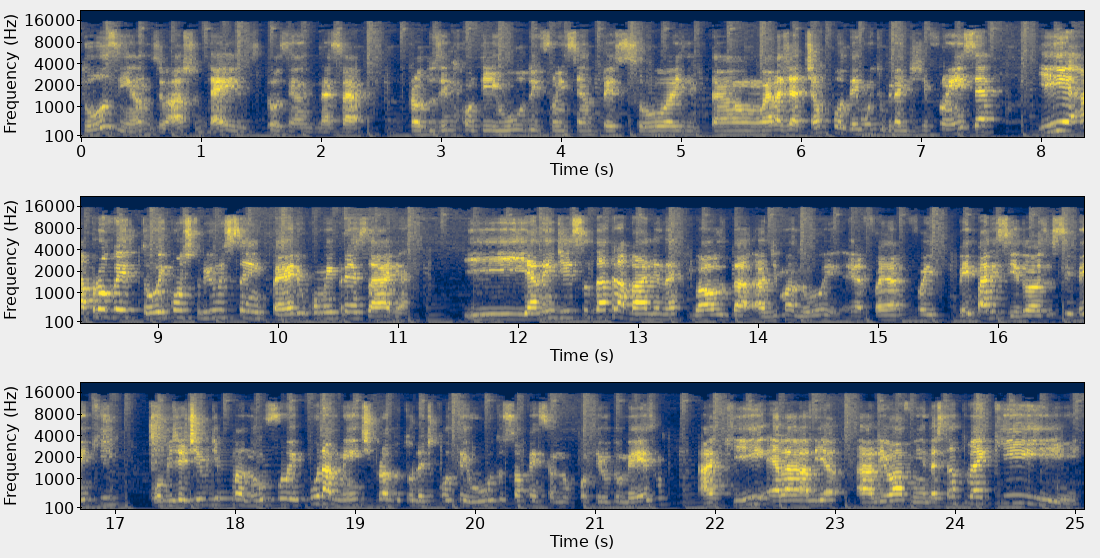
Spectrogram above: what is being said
12 anos, eu acho, 10, 12 anos nessa produzindo conteúdo, influenciando pessoas, então ela já tinha um poder muito grande de influência e aproveitou e construiu o seu império como empresária. E além disso, dá trabalho, né? Igual a de Manu, é, foi, foi bem parecido. Se bem que o objetivo de Manu foi puramente produtora de conteúdo, só pensando no conteúdo mesmo. Aqui ela aliou, a vendas. Tanto é que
